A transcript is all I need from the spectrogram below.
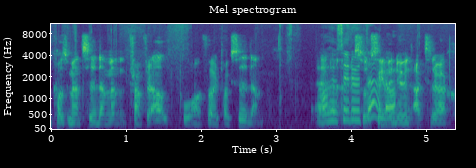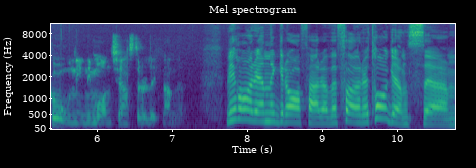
konsumentsidan, men framför allt på företagssidan. Ja, hur ser det ut så där, ser vi nu en acceleration in i molntjänster och liknande. Vi har en graf här över företagens eh,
